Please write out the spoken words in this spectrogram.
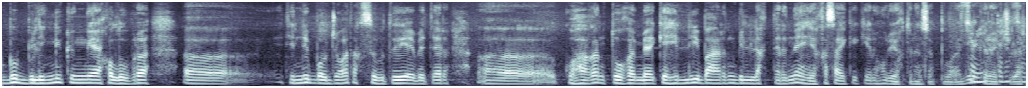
бу билинги күнгө холубра тинник болжоға тақсыбыты эбетер кухаган туға ме кехилли барын биллахтерине хе хасайка керен хуруяқтырын сөп була ди көрөчүлөр.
